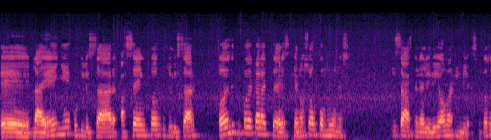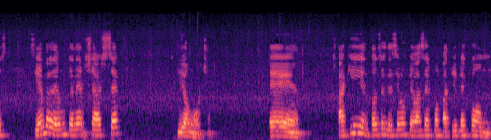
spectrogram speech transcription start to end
eh, la ñ, utilizar acentos, utilizar todo ese tipo de caracteres que no son comunes quizás en el idioma inglés. Entonces, siempre debemos tener char set-8. Eh, aquí entonces decimos que va a ser compatible con,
